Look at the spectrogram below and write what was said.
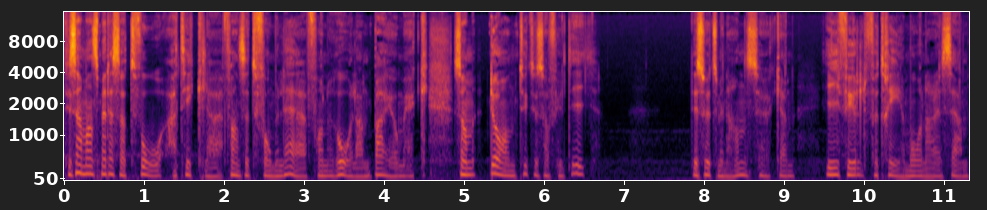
Tillsammans med dessa två artiklar fanns ett formulär från Roland Biomech som Dan tycktes ha fyllt i. Det såg ut som en ansökan, ifylld för tre månader sedan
